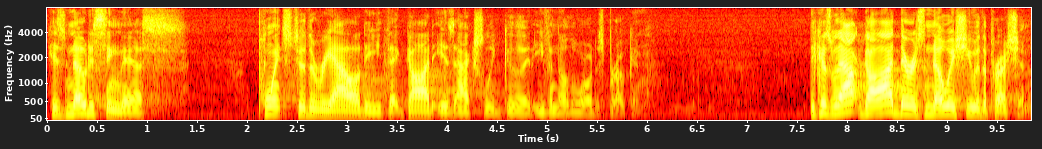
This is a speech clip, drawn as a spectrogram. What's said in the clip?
his noticing this points to the reality that God is actually good, even though the world is broken. Because without God, there is no issue with oppression.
